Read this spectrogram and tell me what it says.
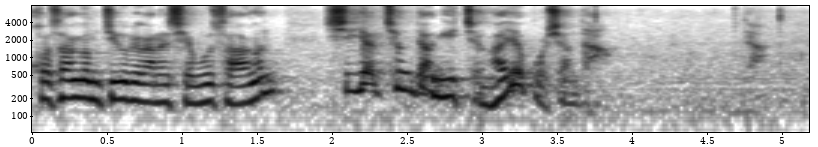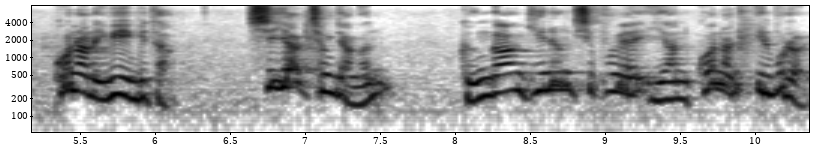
포상금 지급에 관한 세부 사항은 식약청장이 정하여 고시한다. 자, 권한의 위탁. 식약청장은 건강기능식품에 의한 권한 일부를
